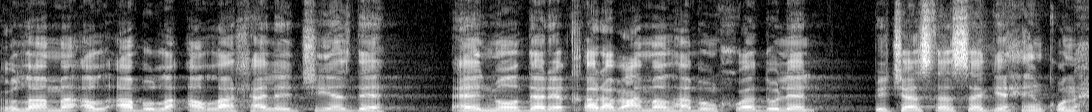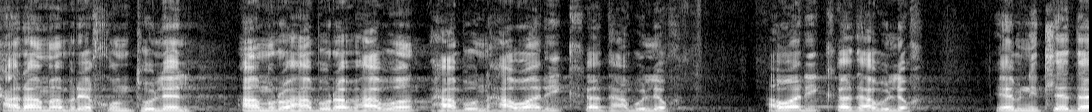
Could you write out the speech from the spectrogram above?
ულამა ალ აბულა ალლაჰ თალე ჩიაზდე. ელმო დარე ყარაბ ამალ ჰაბუნ ხვადულელ. ბიჩასტა საკი ჰინყუნ ჰარამ აბრე ხუნთულელ. ამრო ჰაბურაბ ჰაბუნ ჰავარიკ ხად ჰაბულეხ ჰავარიკ ხად ჰაბულეხ. ემნიტლე და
